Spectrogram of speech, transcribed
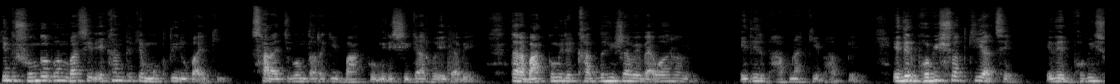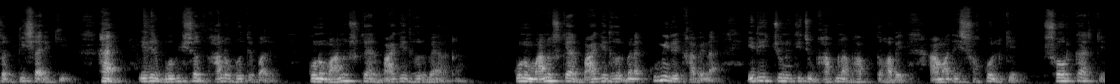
কিন্তু সুন্দরবনবাসীর এখান থেকে মুক্তির উপায় কি? সারা জীবন তারা কি বাঘ কুমিরের শিকার হয়ে যাবে? তারা বাঘ কুমিরের খাদ্য হিসাবে ব্যবহার হবে? এদের ভাবনা কে ভাববে? এদের ভবিষ্যৎ কি আছে? এদের ভবিষ্যৎ দিশারি কি? হ্যাঁ এদের ভবিষ্যৎ ভালো হতে পারে। কোনো মানুষকে আর বাঘে ধরবে না। কোনো মানুষকে আর বাঘে ধরবে না, কুমিরে খাবে না। এদের জন্য কিছু ভাবনা ভাবতে হবে আমাদের সকলকে, সরকারকে।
